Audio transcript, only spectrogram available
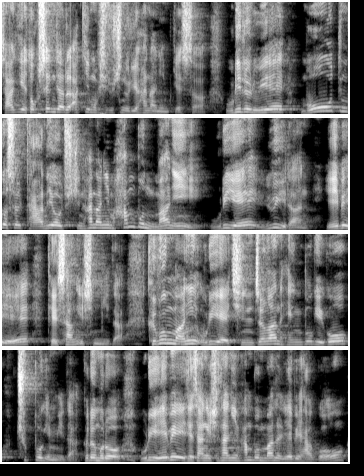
자기의 독생자를 아낌없이 주신 우리 하나님께서 우리를 위해 모든 것을 다 내어주신 하나님 한 분만이 우리의 유일한 예배의 대상이십니다. 그분만이 우리의 진정한 행복이고 축복입니다. 그러므로 우리 예배의 대상이신 하나님 한 분만을 예배하고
